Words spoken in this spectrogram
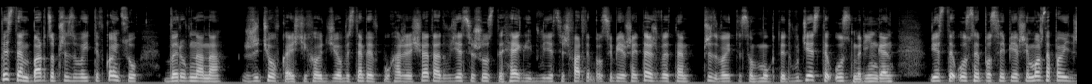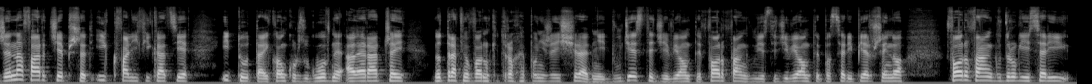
Występ bardzo przyzwoity. W końcu wyrównana życiówka, jeśli chodzi o występy w Pucharze Świata. 26 Hegli 24 po serii pierwszej. Też występ przyzwoity są punkty. 28 Ringen 28 po serii pierwszej. Można powiedzieć, że na farcie przyszedł i kwalifikacje i tutaj konkurs główny, ale raczej no trafią warunki trochę poniżej średniej. 29 Forfang, 29 po serii pierwszej, no Forfang w drugiej serii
